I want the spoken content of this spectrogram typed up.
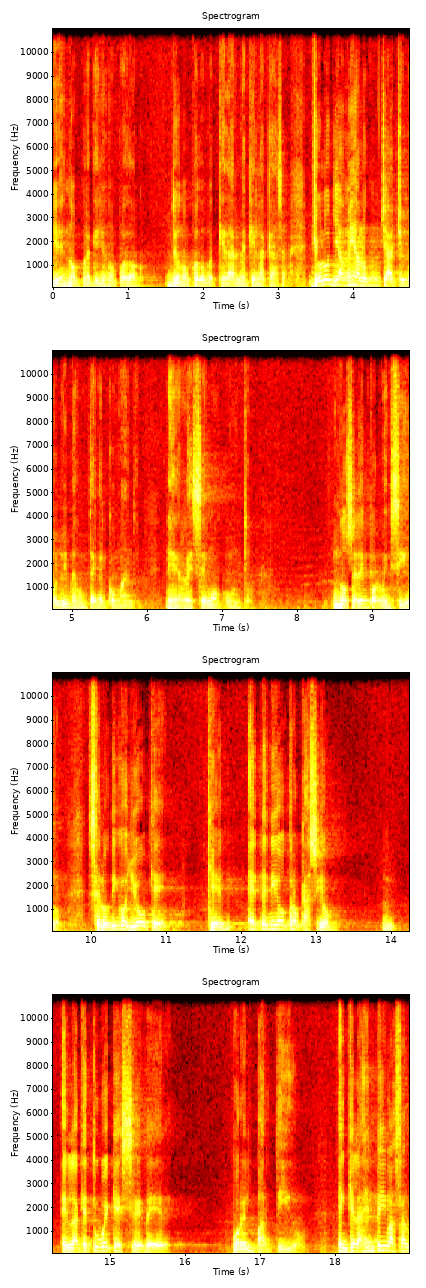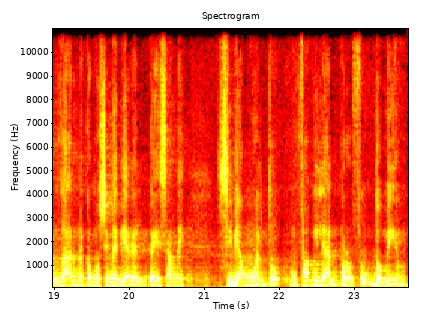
y dije, no, porque yo no puedo yo no puedo quedarme aquí en la casa. Yo lo llamé a los muchachos, volví y me junté en el comando. Les recemos juntos. No se den por vencidos. Se lo digo yo que, que he tenido otra ocasión en la que tuve que ceder por el partido, en que la gente iba a saludarme como si me diera el pésame, si había muerto un familiar profundo mío.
